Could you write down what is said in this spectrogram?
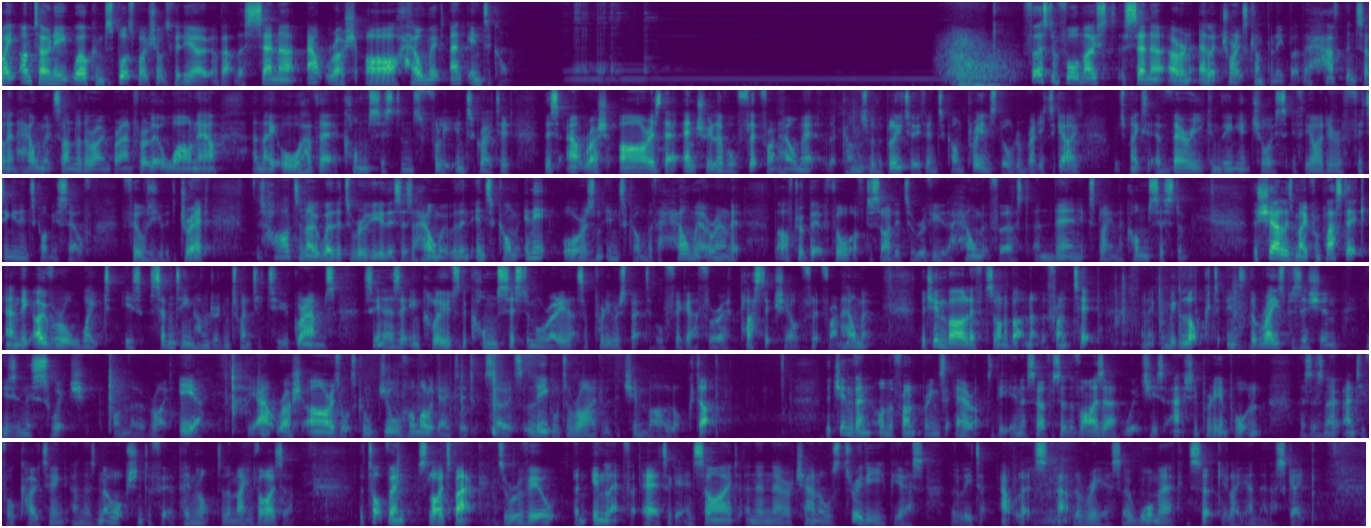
Hi, I'm Tony. Welcome to Sports Bike Shop's video about the Sena Outrush R helmet and intercom. First and foremost, Sena are an electronics company, but they have been selling helmets under their own brand for a little while now, and they all have their comm systems fully integrated. This Outrush R is their entry-level flip front helmet that comes with a Bluetooth intercom pre-installed and ready to go, which makes it a very convenient choice if the idea of fitting an intercom yourself fills you with dread. It's hard to know whether to review this as a helmet with an intercom in it or as an intercom with a helmet around it, but after a bit of thought I've decided to review the helmet first and then explain the comm system. The shell is made from plastic and the overall weight is 1722 grams. Seeing as it includes the comm system already, that's a pretty respectable figure for a plastic shelled flip front helmet. The chin bar lifts on a button at the front tip and it can be locked into the raised position using this switch on the right ear. The Outrush R is what's called dual homologated, so it's legal to ride with the chin bar locked up. The chin vent on the front brings air up to the inner surface of the visor, which is actually pretty important as there's no anti-fog coating and there's no option to fit a pin lock to the main visor. The top vent slides back to reveal an inlet for air to get inside and then there are channels through the EPS that lead to outlets at the rear so warm air can circulate and then escape.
